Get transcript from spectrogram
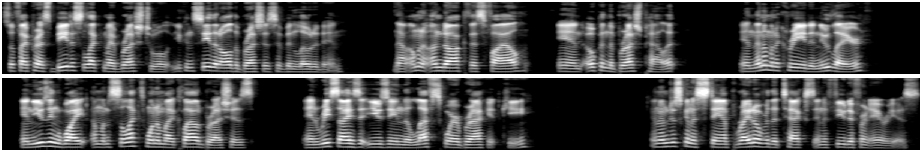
So if I press B to select my brush tool, you can see that all the brushes have been loaded in. Now I'm going to undock this file and open the brush palette. And then I'm going to create a new layer. And using white, I'm going to select one of my cloud brushes and resize it using the left square bracket key. And I'm just going to stamp right over the text in a few different areas.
